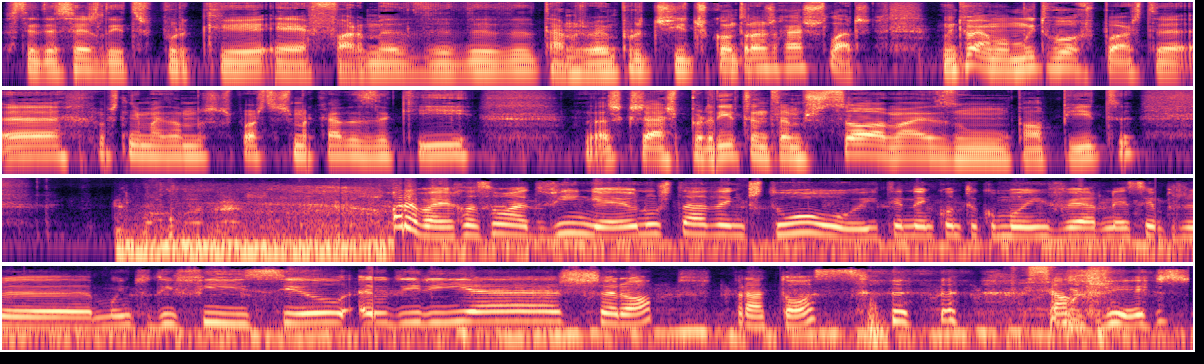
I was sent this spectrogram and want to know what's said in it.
76 litros, porque é a forma de, de- de estarmos bem protegidos contra os raios solares. Muito bem, uma muito boa resposta. Ah, mas tinha mais algumas respostas marcadas aqui. Acho que já as perdi, portanto vamos só mais um palpite. Ora bem, em relação à adivinha, eu no estado em que estou e tendo em conta como o inverno é sempre eh, muito difícil, eu diria xarope para a tosse. talvez.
